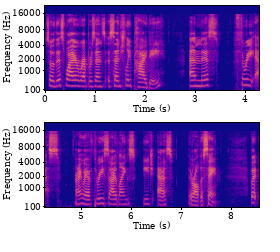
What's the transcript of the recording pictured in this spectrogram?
So this wire represents essentially pi d, and this 3s. Right? We have three side lengths, each s. They're all the same. But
